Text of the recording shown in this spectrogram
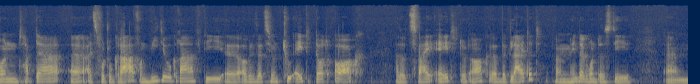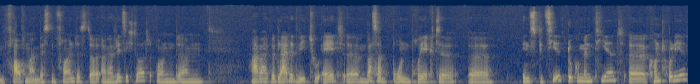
und habe da äh, als Fotograf und Videograf die äh, Organisation 28.org, also 28.org, äh, begleitet. Ähm, Hintergrund ist die ähm, Frau von meinem besten Freund, ist dort, engagiert sich dort und ähm, habe halt begleitet, wie 28 äh, Wasserbrunnenprojekte äh, inspiziert, dokumentiert, äh, kontrolliert.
